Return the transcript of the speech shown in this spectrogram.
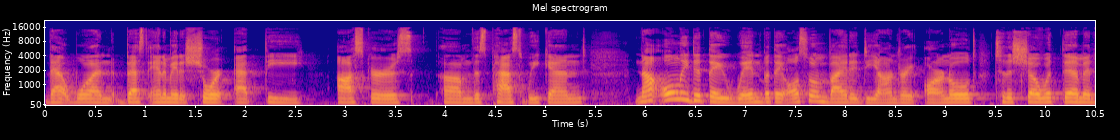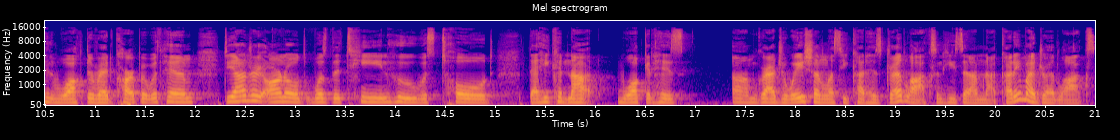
that won Best Animated Short at the Oscars um, this past weekend. Not only did they win, but they also invited DeAndre Arnold to the show with them and walked the red carpet with him. DeAndre Arnold was the teen who was told that he could not walk at his um, graduation unless he cut his dreadlocks. And he said, I'm not cutting my dreadlocks.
